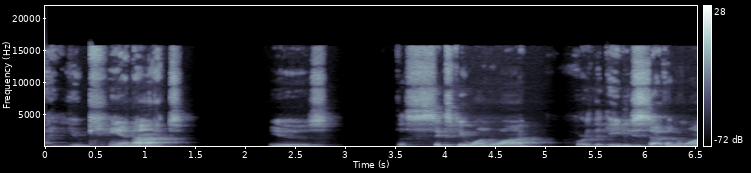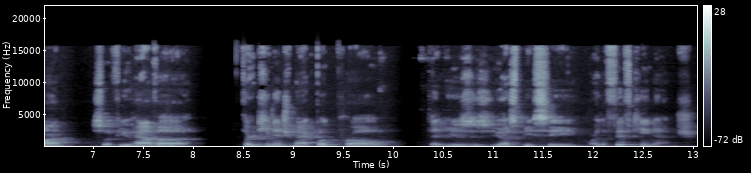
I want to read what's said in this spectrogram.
Uh, you cannot use the 61 watt or the 87 watt. So if you have a 13 inch MacBook Pro that uses USB C or the 15 inch,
